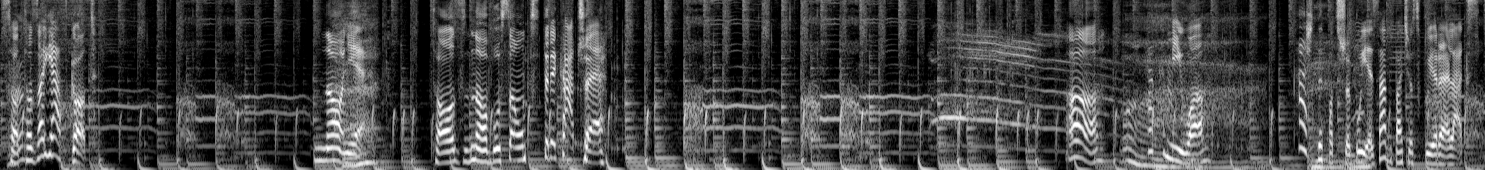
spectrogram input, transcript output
Co to za jazgot? No nie. To znowu są pstrykacze. O, tak miło. Każdy potrzebuje zadbać o swój relaks.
